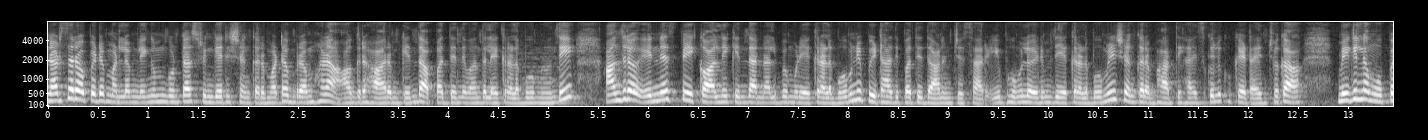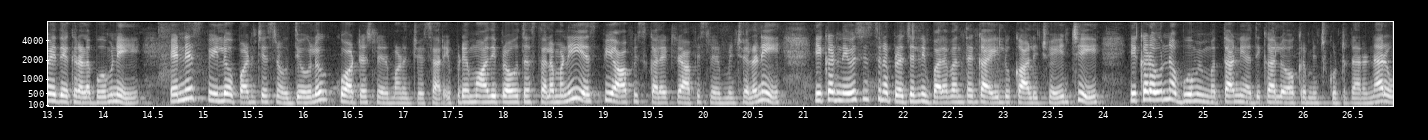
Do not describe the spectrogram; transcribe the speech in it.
నర్సరావుపేట మండలం లింగంగుంట శృంగేరి శంకర మఠం బ్రహ్మణ ఆగ్రహారం కింద పద్దెనిమిది వందల ఎకరాల భూమి ఉంది. అందులో ఎన్ఎస్పీ కాలనీ కింద నలభై మూడు ఎకరాల భూమిని పీఠాధిపతి దానం చేశారు. ఈ భూమిలో ఎనిమిది ఎకరాల భూమిని శంకర భారతి హైస్కూల్కు కేటాయించగా మిగిలిన ముప్పై ఐదు ఎకరాల భూమిని ఎన్ఎస్పీలో పనిచేసిన ఉద్యోగులు క్వార్టర్స్ నిర్మాణం చేశారు. ఇప్పుడేమో అది ప్రభుత్వ స్థలమని ఎస్పీ ఆఫీస్ కలెక్టర్ ఆఫీస్ నిర్మించాలని ఇక్కడ నివసిస్తున్న ప్రజల్ని బలవంతంగా ఇల్లు ఖాళీ చేయించి ఇక్కడ ఉన్న భూమి మొత్తాన్ని అధికారులు ఆక్రమించుకుంటున్నారన్నారు.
